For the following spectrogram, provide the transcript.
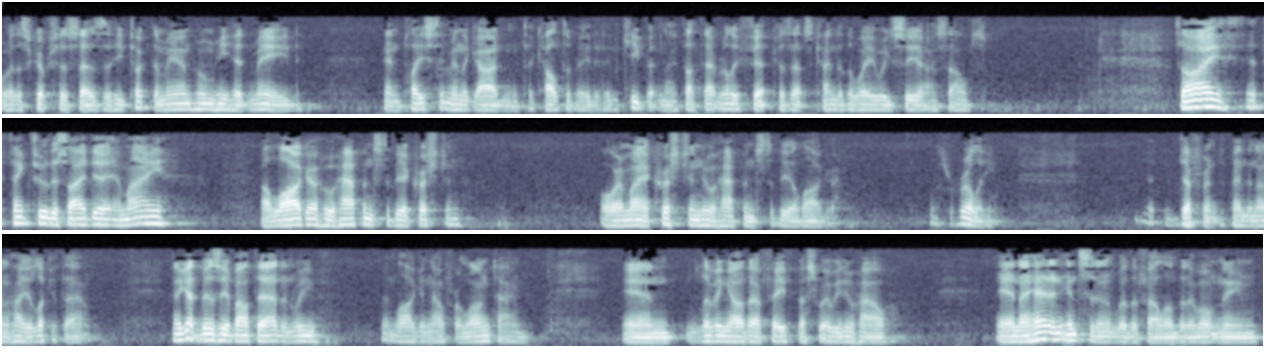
where the scripture says that he took the man whom he had made and placed him in the garden to cultivate it and keep it. And I thought that really fit because that's kind of the way we see ourselves. So I think through this idea am I a logger who happens to be a Christian? Or am I a Christian who happens to be a logger? It's really different depending on how you look at that. And I got busy about that, and we've been logging now for a long time and living out our faith best way we knew how. And I had an incident with a fellow that I won't name.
